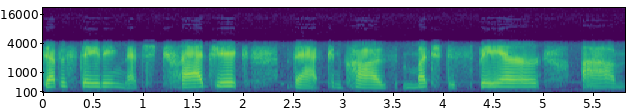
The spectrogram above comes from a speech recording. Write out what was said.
devastating, that's tragic, that can cause much despair, um,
